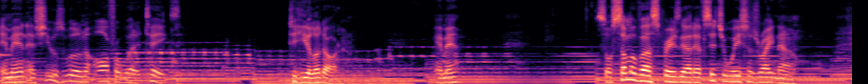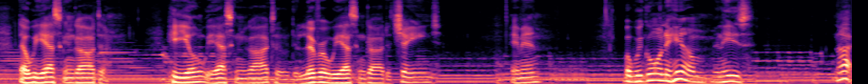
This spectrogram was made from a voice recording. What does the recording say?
amen, if she was willing to offer what it takes to heal her daughter. Amen. So some of us, praise God, have situations right now that we asking God to heal, we asking God to deliver, we asking God to change. Amen. But we're going to Him and He's not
